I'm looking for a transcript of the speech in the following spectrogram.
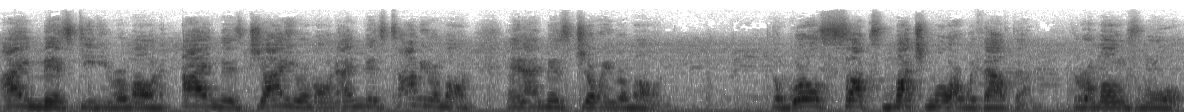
I miss Dee Dee Ramone. I miss Johnny Ramone. I miss Tommy Ramone. And I miss Joey Ramone. The world sucks much more without them. The Ramones rule.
